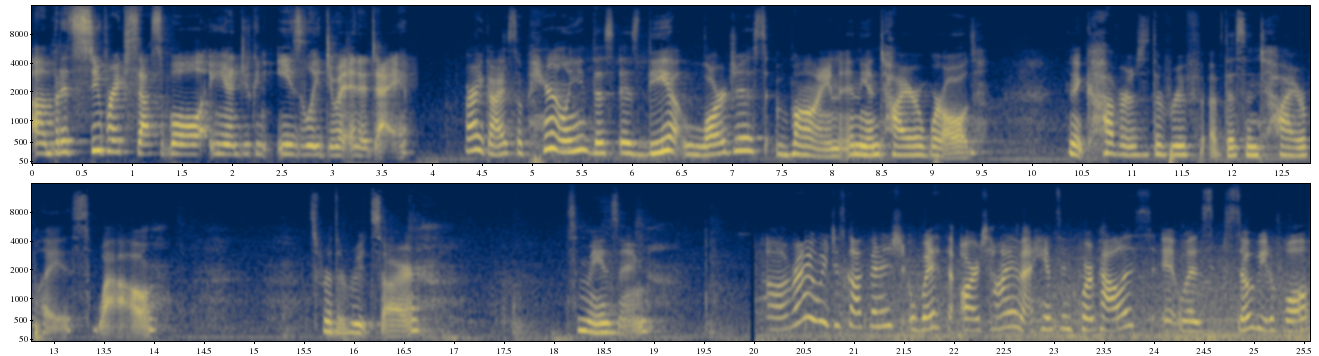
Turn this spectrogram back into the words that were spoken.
um, but it's super accessible and you can easily do it in a day. Alright guys, so apparently this is the largest vine in the entire world and it covers the roof of this entire place. Wow. That's where the roots are. It's amazing. All right, we just got finished with our time at Hampton Court Palace. It was so beautiful.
